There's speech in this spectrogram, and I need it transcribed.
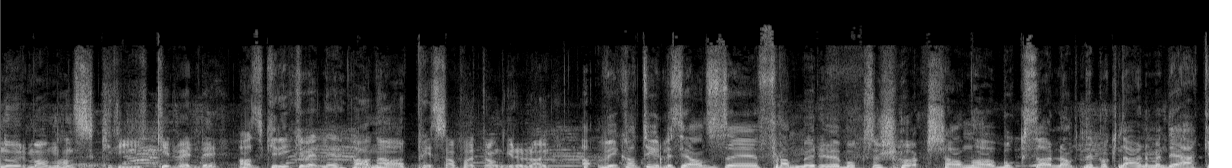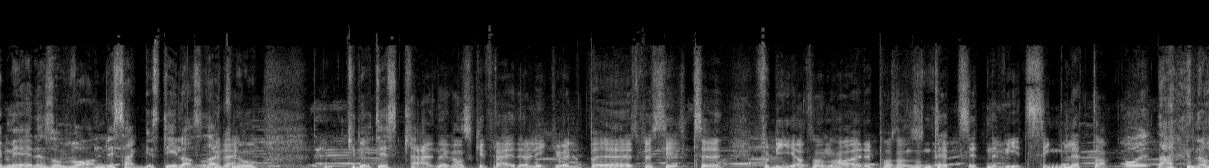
nordmannen han skriker veldig. Han skriker veldig. Han er opphissa på et eller annet grunnlag. Vi kan tydelig se hans eh, flammerøde boksershorts. Han har buksa langt ned på knærne, men det er ikke mer enn sånn vanlig saggestil. Altså. Det er det, ikke noe kritisk. Nei, Den er ganske freidig allikevel, eh, spesielt eh, fordi at han har på seg en sånn tettsittende hvit singlet. da. Oi, nei, nå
